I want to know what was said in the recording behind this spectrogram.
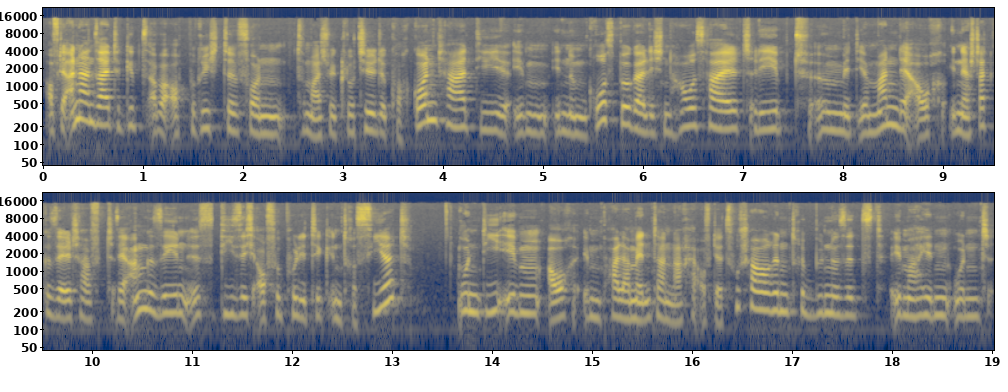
auf der anderen Seite gibt es aber auch Berichte von zum Beispiel Clotilde Koch-Gonthardt, die eben in einem großbürgerlichen Haushalt lebt äh, mit ihrem Mann, der auch in der Stadtgesellschaft sehr angesehen ist, die sich auch für Politik interessiert und die eben auch im Parlament dann nachher auf der Zuschauerinnen-Tribüne sitzt, immerhin, und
